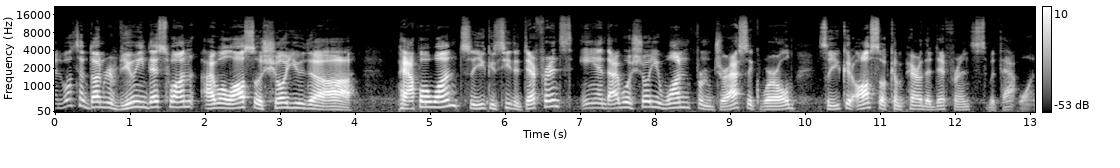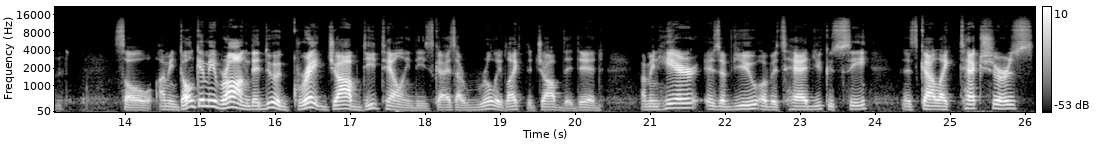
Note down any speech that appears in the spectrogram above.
And once I'm done reviewing this one, I will also show you the uh, Papo one so you can see the difference. And I will show you one from Jurassic World so you could also compare the difference with that one. So, I mean, don't get me wrong, they do a great job detailing these guys. I really like the job they did. I mean, here is a view of its head. You can see it's got like textures,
